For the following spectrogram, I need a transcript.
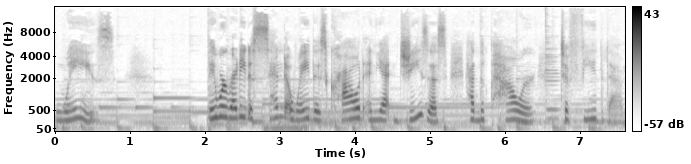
ways. They were ready to send away this crowd, and yet Jesus had the power to feed them.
